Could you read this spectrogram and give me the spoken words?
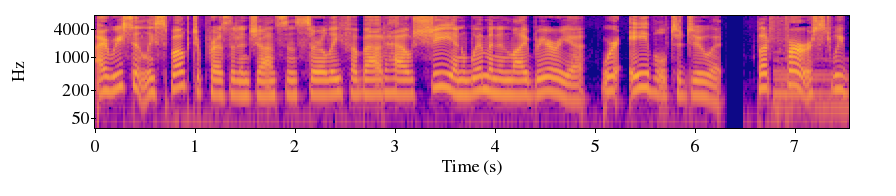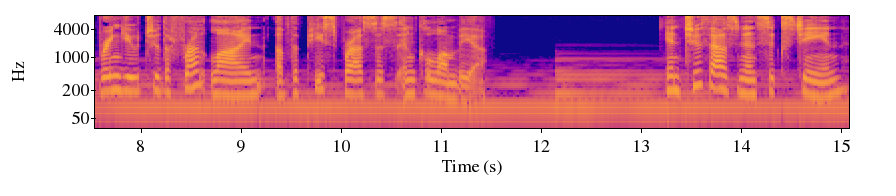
I recently spoke to President Johnson Sirleaf about how she and women in Liberia were able to do it. But first, we bring you to the front line of the peace process in Colombia. In 2016,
